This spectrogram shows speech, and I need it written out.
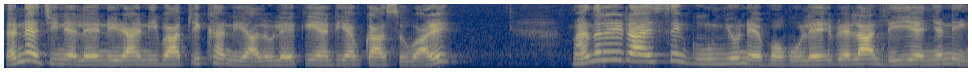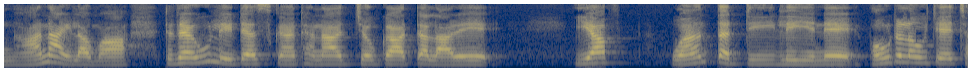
လက်နက်ကြီးနဲ့လည်းနေတိုင်းနီးပါးပစ်ခတ်နေရလို့လည်း KNDF ကဆိုပါတယ်။မန္တလေးတိုင်းစင့်ကူမြို့နယ်ပေါ်ကိုလည်းဧပြီလ4ရက်ညနေ9နာရီလောက်မှာတရဦးလေတက်စကန်ဌာနချုပ်ကတက်လာတဲ့ YAF 130လေရင်နဲ့ဘုံတလုံးကျဲချ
